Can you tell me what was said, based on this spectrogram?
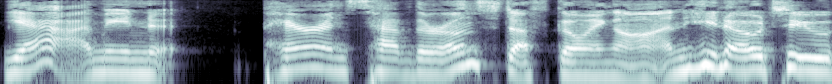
yeah, I mean, parents have their own stuff going on, you know, to,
